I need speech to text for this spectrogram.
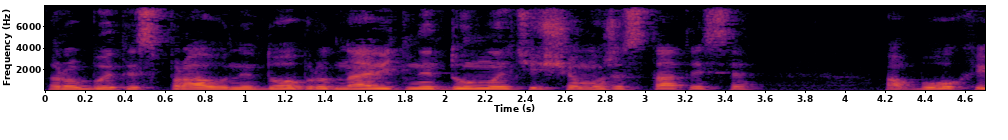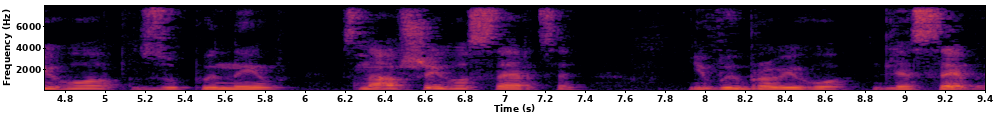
робити справу недобру, навіть не думаючи, що може статися, а Бог його зупинив, знавши його серце, і вибрав його для себе.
